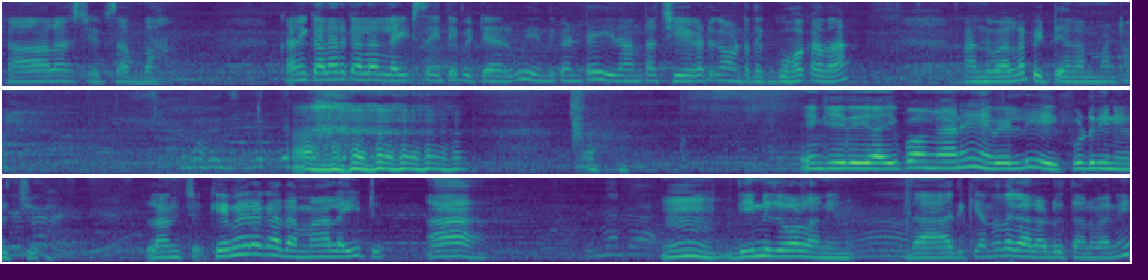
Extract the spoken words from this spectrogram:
చాలా స్టెప్స్ అబ్బా. కానీ కలర్ కలర్ లైట్స్ అయితే పెట్టారు. ఎందుకంటే ఇదంతా చీకటిగా ఉంటుంది గుహ కదా. అందువల్ల పెట్టారనమాట ఇంక ఇది అయిపోగానే వెళ్ళి ఫుడ్ తినేవచ్చు లంచ్. కెమెరా కదమ్మా లైట్. దీన్ని చూడాల నేను. అది కింద కాలు అడుగుతాను అని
